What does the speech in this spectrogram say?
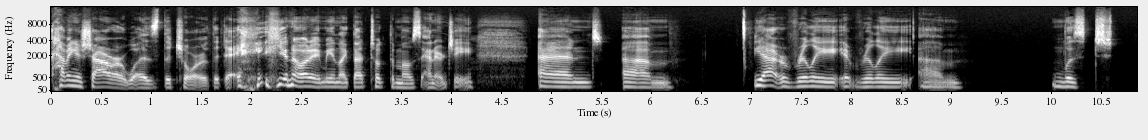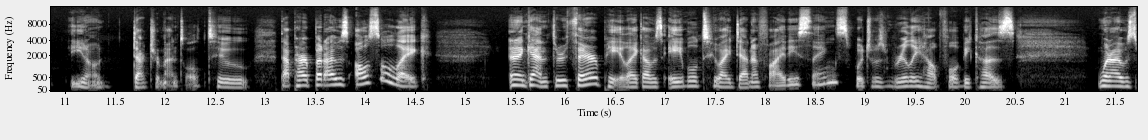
having a shower was the chore of the day. you know what I mean? Like that took the most energy. And um yeah, it really it really um was t- you know detrimental to that part but I was also like and again through therapy like I was able to identify these things which was really helpful because when I was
